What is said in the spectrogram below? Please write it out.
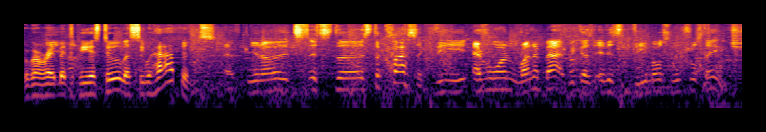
We're going right back to PS2. Let's see what happens. You know, it's it's the it's the classic, the everyone run it back because it is the most neutral stage.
